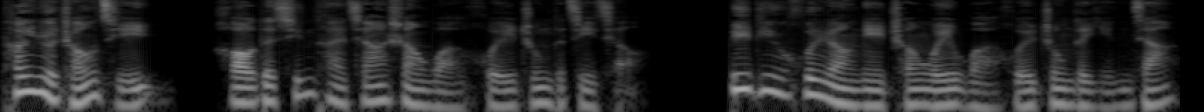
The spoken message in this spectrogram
他越着急。好的心态加上挽回中的技巧，必定会让你成为挽回中的赢家。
